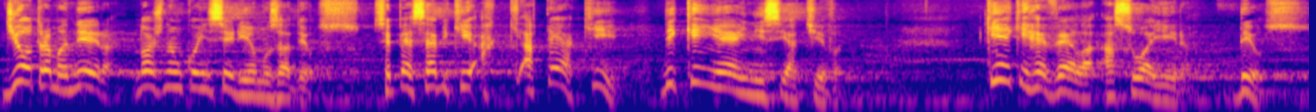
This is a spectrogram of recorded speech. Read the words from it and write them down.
De outra maneira, nós não conheceríamos a Deus. Você percebe que até aqui, de quem é a iniciativa? Quem é que revela a sua ira? Deus.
